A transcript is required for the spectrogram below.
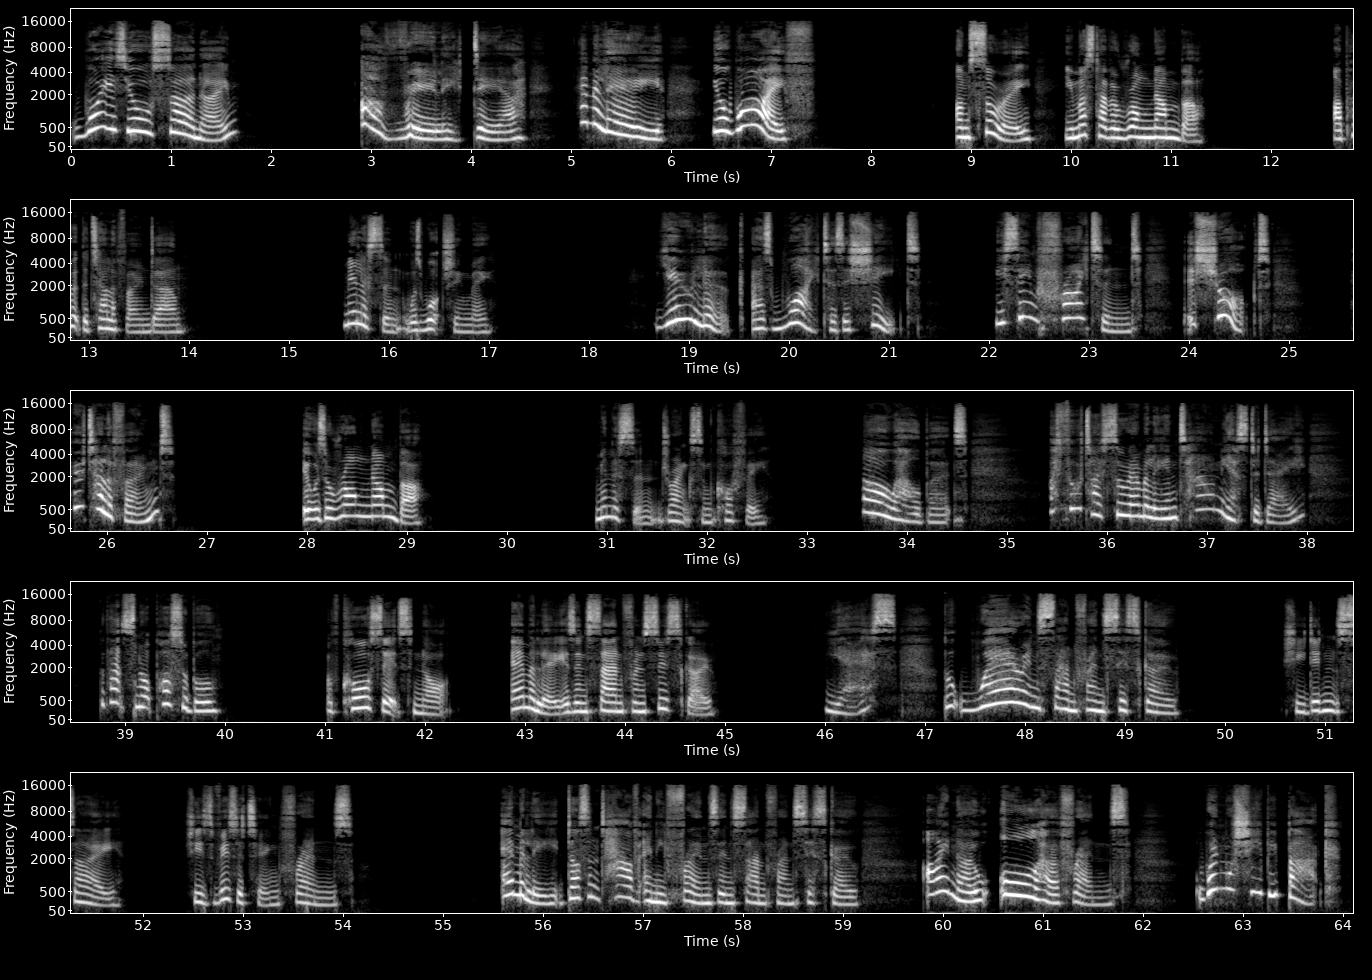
what is your surname? Oh, really, dear. Emily, your wife. I'm sorry, you must have a wrong number. I put the telephone down. Millicent was watching me. You look as white as a sheet. You seem frightened, shocked. Who telephoned? It was a wrong number. Millicent drank some coffee. Oh, Albert, I thought I saw Emily in town yesterday, but that's not possible. Of course it's not. Emily is in San Francisco. Yes, but where in San Francisco? She didn't say. She's visiting friends. Emily doesn't have any friends in San Francisco. I know all her friends. When will she be back?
